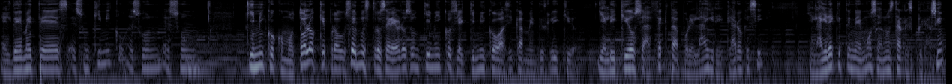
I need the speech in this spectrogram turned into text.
el DMT es, un químico, es un, es un químico como todo lo que produce nuestro cerebro son químicos y el químico básicamente es líquido. Y el líquido se afecta por el aire, claro que sí. Y el aire que tenemos es nuestra respiración.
